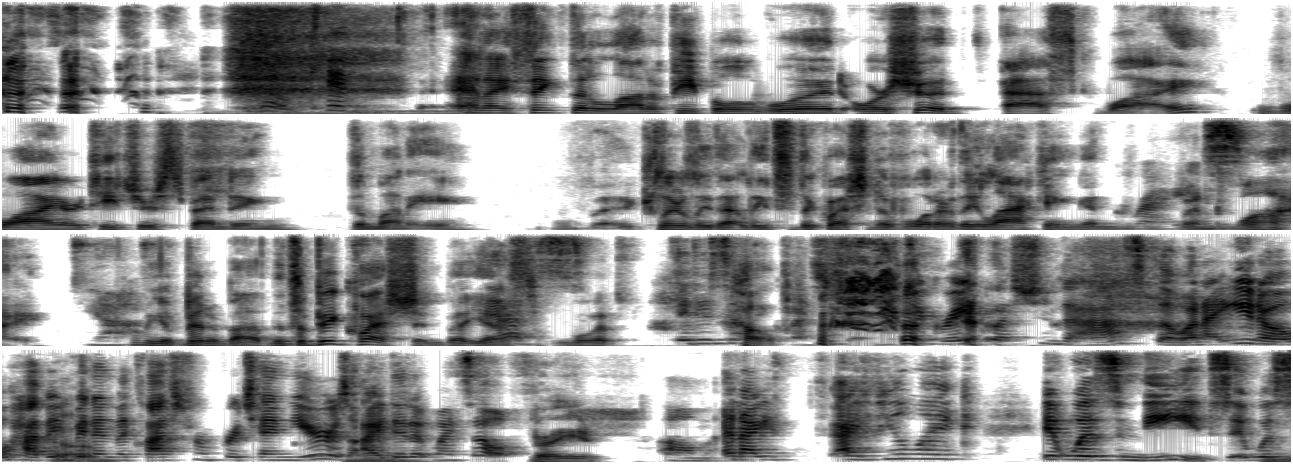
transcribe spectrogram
no kidding. and I think that a lot of people would or should ask why. Why are teachers spending the money? Clearly, that leads to the question of what are they lacking and Right. and why. Yeah. Tell me a bit about. That's a big question, but yes, Yes. what? It is a Help. big question. It's a great question to ask, though. And I, you know, having been Um, in the classroom for 10 years, I mm. did it myself. Right? Um, and I, I feel like it was needs it was Mm.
